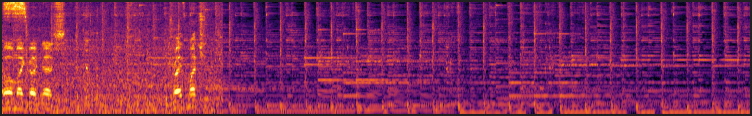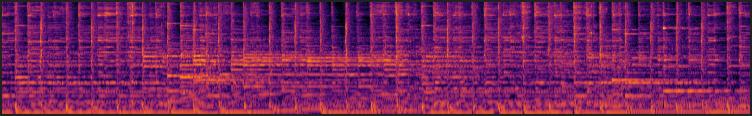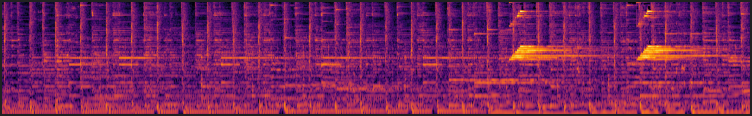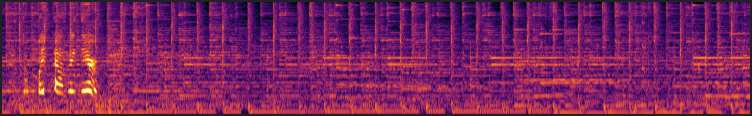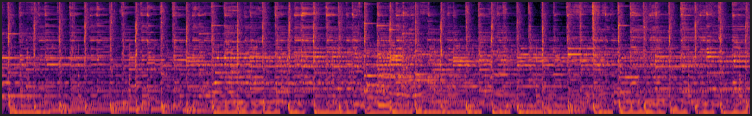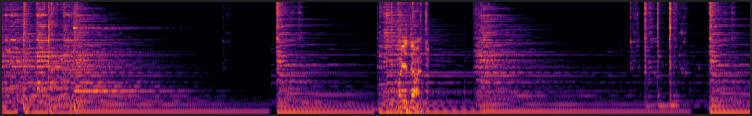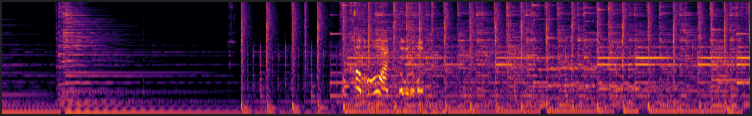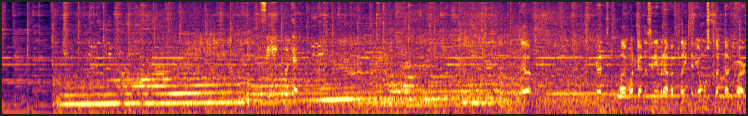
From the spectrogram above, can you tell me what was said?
Oh my goodness. Drive much? Bike path right there. You doing? Oh, come on. I would have humped. Mm. See, One guy doesn't even have a plate, and he almost clipped that cart.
